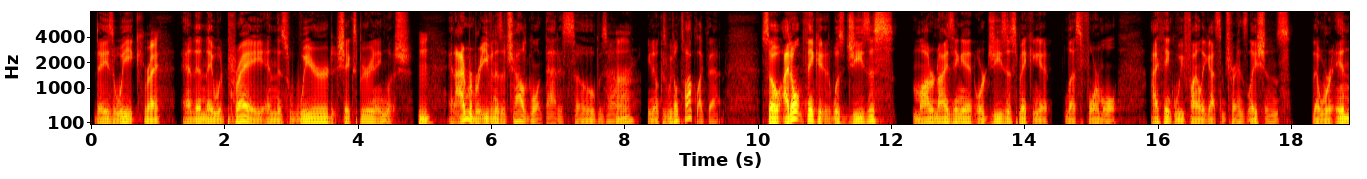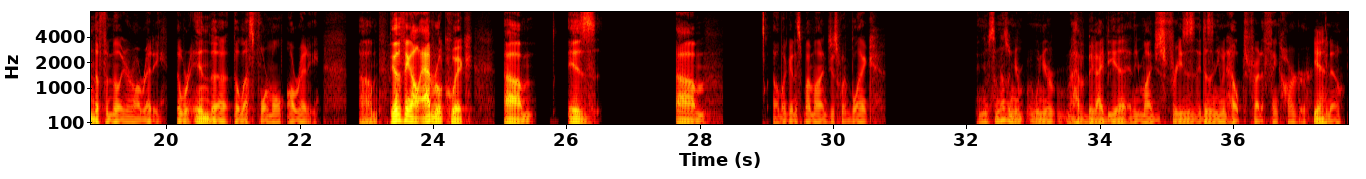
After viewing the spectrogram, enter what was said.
days a week, Right. and then they would pray in this weird Shakespearean English. Hmm. And I remember even as a child going, that is so bizarre, Huh? you know, because we don't talk like that. So I don't think it was Jesus modernizing it or Jesus making it less formal. I think we finally got some translations that were in the familiar already, that were in the the less formal already. Um, the other thing I'll add real quick um, is, um, oh my goodness, my mind just went blank. You know, sometimes when you're when you're have a big idea and your mind just freezes, it doesn't even help to try to think harder. Yeah. you know.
